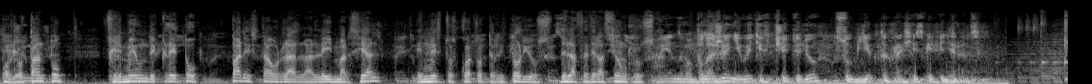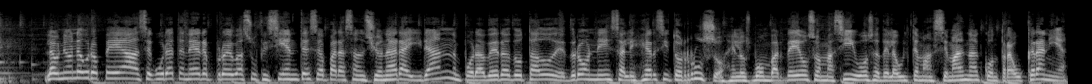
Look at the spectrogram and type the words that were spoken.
Por lo tanto, firmé un decreto para instaurar la ley marcial en estos cuatro territorios de la Federación Rusa. La Unión Europea asegura tener pruebas suficientes para sancionar a Irán por haber dotado de drones al ejército ruso en los bombardeos masivos de la última semana contra Ucrania.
